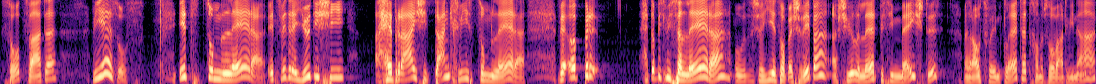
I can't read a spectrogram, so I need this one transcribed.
so zu werden wie Jesus. Jetzt zum Lehren, jetzt wieder eine jüdische eine hebräische Denkweise zum Lehren. Wenn jemand hat etwas müssen lernen und das ist ja hier so beschrieben, ein Schüler lernt bei seinem Meister, wenn er alles von ihm gelernt hat, kann er so werden wie er,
